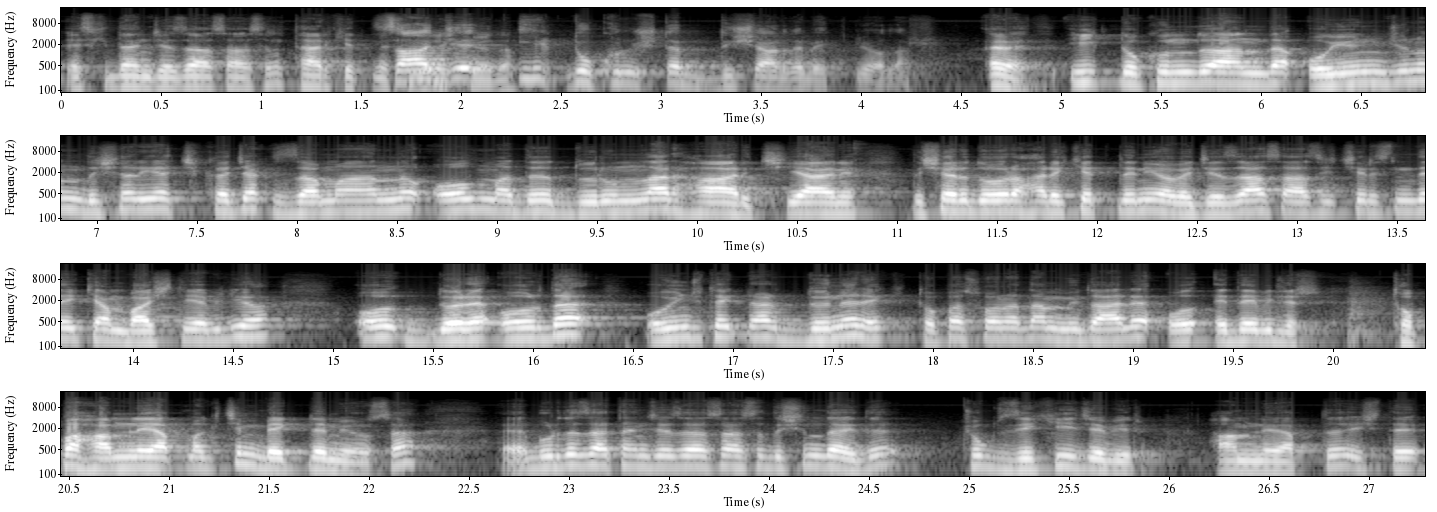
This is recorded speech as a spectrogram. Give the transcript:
Eskiden ceza sahasını terk etmesi Sadece gerekiyordu. ilk dokunuşta dışarıda bekliyorlar. Evet, ilk dokunduğu anda oyuncunun dışarıya çıkacak zamanı olmadığı durumlar hariç yani dışarı doğru hareketleniyor ve ceza sahası içerisindeyken başlayabiliyor. O döne, orada oyuncu tekrar dönerek topa sonradan müdahale edebilir. Topa hamle yapmak için beklemiyorsa. E, burada zaten ceza sahası dışındaydı. Çok zekice bir hamle yaptı. İşte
